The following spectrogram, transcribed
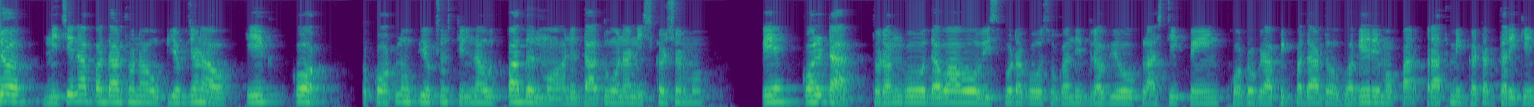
છ, નીચેના પદાર્થોના ઉપયોગ જણાવો. એક, કોક. તો કોકનો ઉપયોગ છે સ્ટીલના ઉત્પાદનમાં અને ધાતુઓના નિષ્કર્ષણમાં. બે કોલ્ટા તો રંગો, દવાઓ, વિસ્ફોટકો, સુગંધિત દ્રવ્યો, પ્લાસ્ટિક પેઇન્ટ, ફોટોગ્રાફિક પદાર્થો વગેરેમાં પ્રાથમિક ઘટક તરીકે.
